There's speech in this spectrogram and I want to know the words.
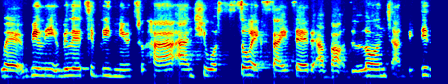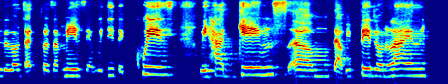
were really relatively new to her and she was so excited about the launch and we did the launch and it was amazing. We did a quiz we had games um, that we played online.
